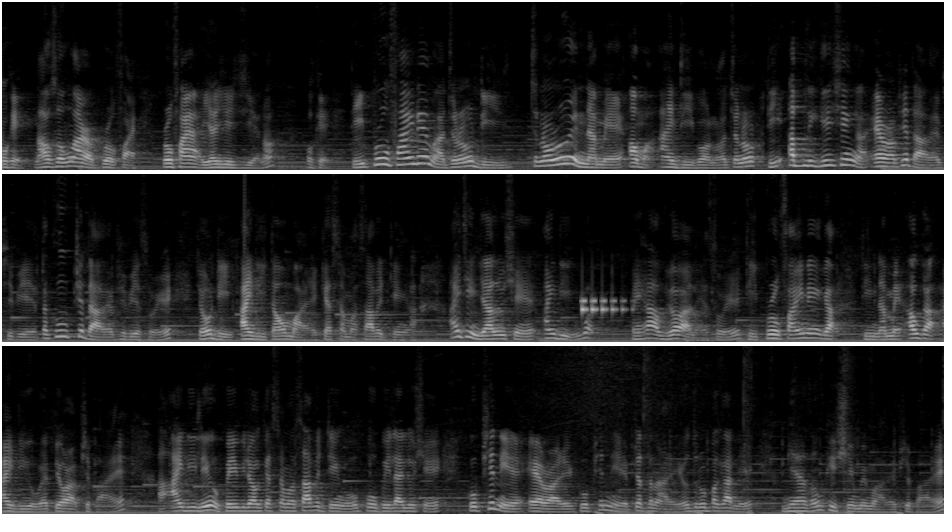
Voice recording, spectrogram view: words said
Okay နောက်ဆုံးကတော့ profile profile ကအရေးကြီးရယ်နော် Okay ဒီ profile ထဲမှာကျွန်တော်တို့ဒီကျွန်တော်တို့ရဲ့နာမည်အောက်မှာ ID ပေါ့နော်ကျွန်တော်တို့ဒီ application က error ဖြစ်တာပဲဖြစ်ဖြစ်တခုဖြစ်တာပဲဖြစ်ဖြစ်ဆိုရင်ကျွန်တော်တို့ဒီ ID တောင်းပါတယ် customer service team ကအဲ့ချိန်ကြလို့ရှိရင် ID what ဘယ်ဟာပြောရလဲဆိုရင်ဒီ profile နဲ့ကဒီနာမည်အောက်က ID ကိုပဲပြောတာဖြစ်ပါတယ်။ ID လေးကိုပေးပြီးတော့ customer service team ကိုပို့ပေးလိုက်လို့ရှိရင်ကိုဖြစ်နေတဲ့ error တွေကိုဖြစ်နေတဲ့ပြဿနာတွေကိုသူတို့ဘက်ကနေအမြန်ဆုံးဖြေရှင်းပေးမှာပဲဖြစ်ပါတယ်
